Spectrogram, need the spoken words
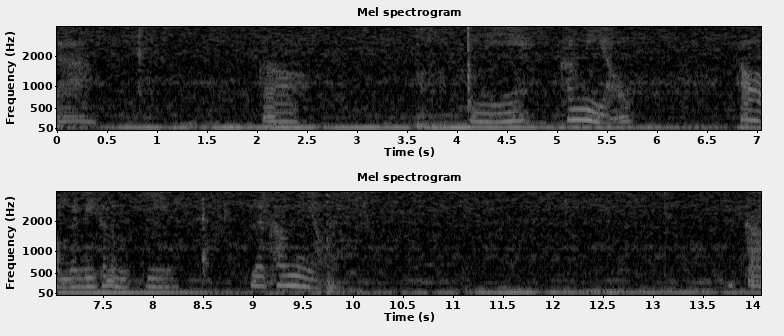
ย่างก็อันนี้ข้าวเหนียวข้าวหอมมะลิขนมจีนเลือกข้าวเหนียวแล้วก็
